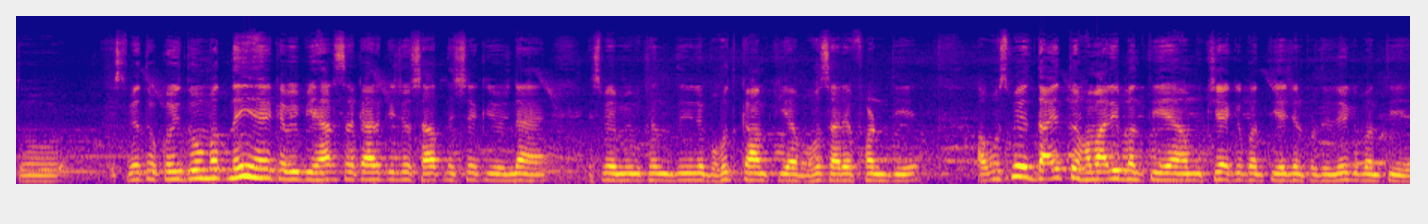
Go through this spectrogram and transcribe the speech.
तो इसमें तो कोई दो मत नहीं है कभी बिहार सरकार की जो सात निश्चय की योजना है इसमें मुख्यमंत्री ने बहुत काम किया बहुत सारे फंड दिए। अब उसमें दायित्व तो हमारी बनती है, हम मुखिया की बनती है जनप्रतिनिधियों की बनती है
